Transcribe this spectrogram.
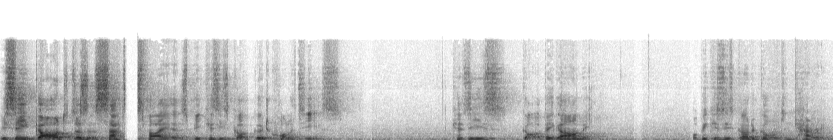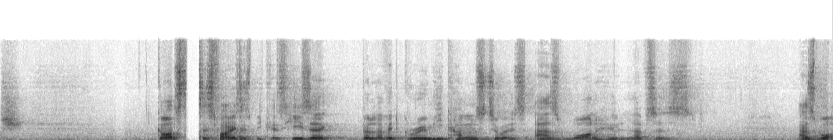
You see, God doesn't satisfy us because he's got good qualities because he's got a big army or because he's got a golden carriage. God satisfies us because he's a beloved groom. He comes to us as one who loves us, as one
